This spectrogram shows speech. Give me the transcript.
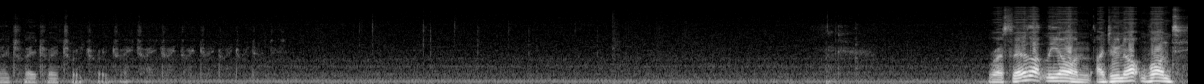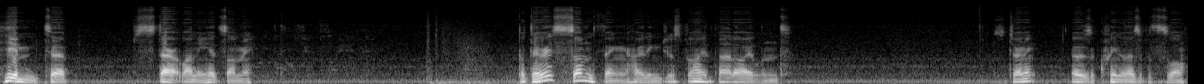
Right, right, right, right, right, right, right. Right, so there's that Leon. I do not want him to start landing hits on me. But there is something hiding just behind that island. Is it turning? Oh, there's a Queen Elizabeth as well.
